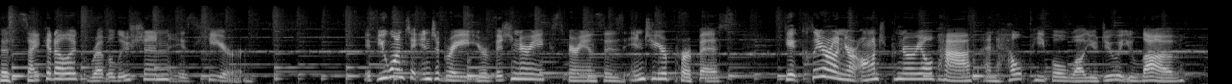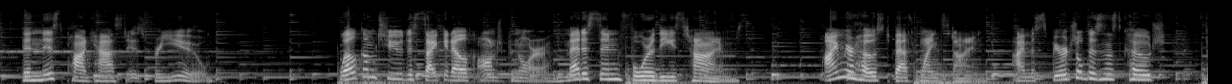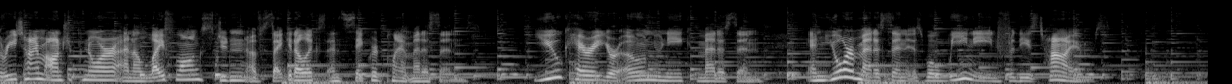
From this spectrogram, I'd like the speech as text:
The psychedelic revolution is here. If you want to integrate your visionary experiences into your purpose, get clear on your entrepreneurial path, and help people while you do what you love, then this podcast is for you. Welcome to The Psychedelic Entrepreneur Medicine for These Times. I'm your host, Beth Weinstein. I'm a spiritual business coach, three time entrepreneur, and a lifelong student of psychedelics and sacred plant medicines. You carry your own unique medicine, and your medicine is what we need for these times.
